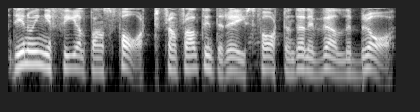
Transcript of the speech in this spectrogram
det är nog inget fel på hans fart, framförallt inte racefarten, den är väldigt bra.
